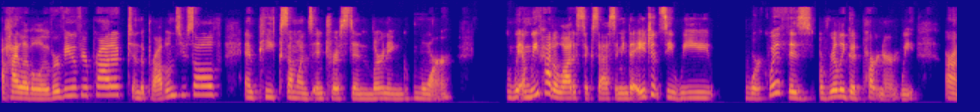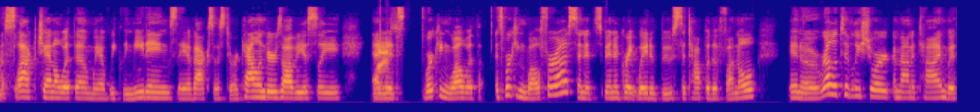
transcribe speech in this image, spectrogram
a high level overview of your product and the problems you solve and pique someone's interest in learning more. We, and we've had a lot of success. I mean, the agency we work with is a really good partner. We are on a Slack channel with them. We have weekly meetings. They have access to our calendars, obviously. And nice. it's working well with it's working well for us and it's been a great way to boost the top of the funnel in a relatively short amount of time with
